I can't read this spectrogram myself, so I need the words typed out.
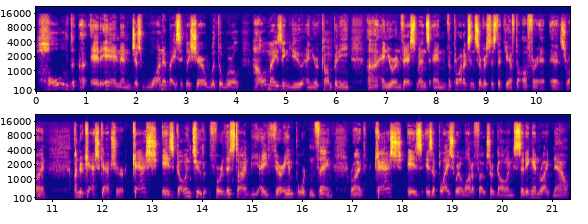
hold uh, it in and just want to basically share with the world how amazing you and your company uh, and your investments and the products and services that you have to offer is, right? Under cash capture, cash is going to, for this time, be a very important thing, right? Cash is, is a place where a lot of folks are going, sitting in right now.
